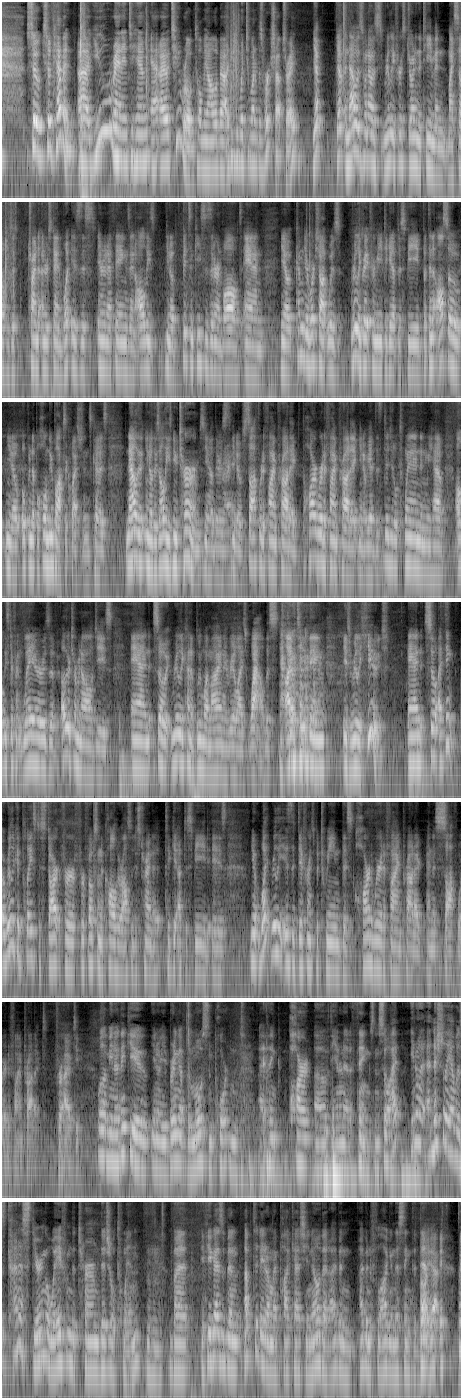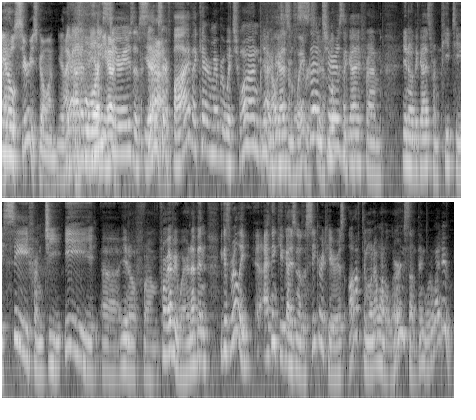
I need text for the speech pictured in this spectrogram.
so, so Kevin, uh, you ran into him at IoT World and told me all about. I think you went to one of his workshops, right? Yep, yep. And that was when I was really first joining the team, and myself was just trying to understand what is this Internet of Things and all these you know bits and pieces that are involved. And you know, coming to your workshop was really great for me to get up to speed. But then it also you know opened up a whole new box of questions because now you know there's all these new terms. You know, there's Right. you know software defined product, hardware defined product. You know, we have this digital twin, and we have all these different layers of other terminologies. And so it really kind of blew my mind. I realized, wow, this IoT thing is really huge. And so I think a really good place to start for, for folks on the call who are also just trying to, to get up to speed is, you know, what really is the difference between this hardware defined product and this software defined product for IoT? Well, I mean, I think you you know you bring up the most important, I think, part of the Internet of Things, and so I you know initially I was kind of steering away from the term digital twin, mm-hmm. but if you guys have been up to date on my podcast, you know that I've been I've been flogging this thing to Oh, death. yeah. It, We had a whole series going. Had I got a four, and mini series of six Yeah. or five. I can't remember which one. You Yeah, know, all the guys from flavors, too. The guy from, you know, the guys from PTC, from GE, uh, you know, from from everywhere. And I've been because really, I think you guys know the secret here is often when I want to learn something, what do I do?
